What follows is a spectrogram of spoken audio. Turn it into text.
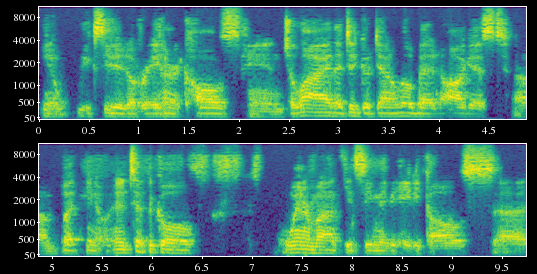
you know, we exceeded over 800 calls in July. That did go down a little bit in August, um, but you know, in a typical winter month, you'd see maybe 80 calls. Uh,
